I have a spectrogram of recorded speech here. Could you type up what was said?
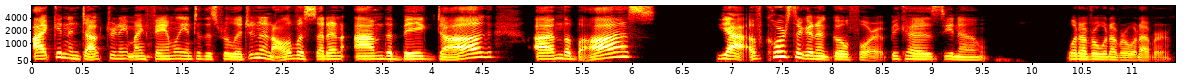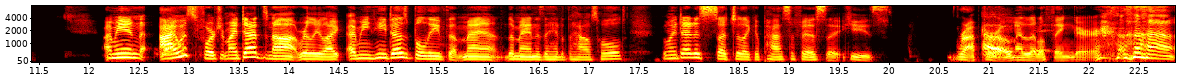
I can indoctrinate my family into this religion, and all of a sudden, I'm the big dog. I'm the boss." Yeah, of course they're gonna go for it because you know, whatever, whatever, whatever. I mean, I was fortunate. My dad's not really like. I mean, he does believe that man, the man is the head of the household. But my dad is such a like a pacifist that he's wrapped Oh, around my little finger.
